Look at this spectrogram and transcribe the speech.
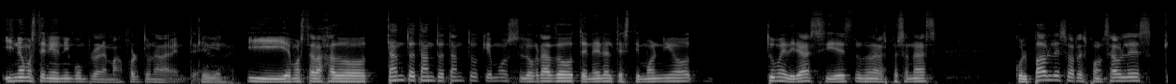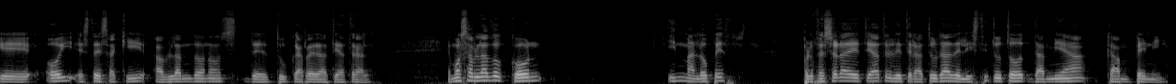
y no hemos tenido ningún problema, afortunadamente. Qué bien. Y hemos trabajado tanto, tanto, tanto que hemos logrado tener el testimonio, tú me dirás si es una de las personas culpables o responsables que hoy estés aquí hablándonos de tu carrera teatral. Hemos hablado con Inma López, profesora de teatro y literatura del Instituto Damia Campeni.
